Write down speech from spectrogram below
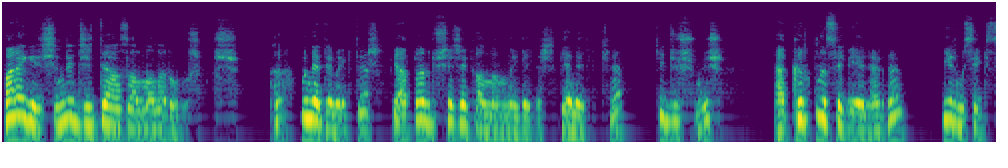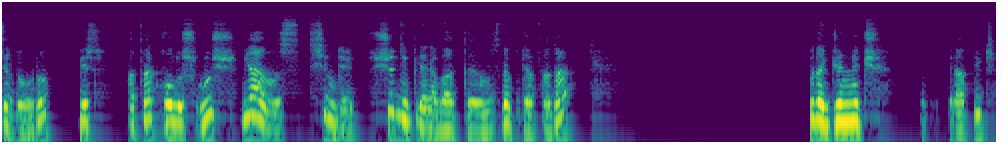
para girişinde ciddi azalmalar oluşmuş. Bu ne demektir? Fiyatlar düşecek anlamına gelir genellikle ki düşmüş. Yani 40'lı seviyelerden 28'e doğru bir atak oluşmuş. Yalnız şimdi şu diplere baktığımızda bu defada bu da günlük grafik.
